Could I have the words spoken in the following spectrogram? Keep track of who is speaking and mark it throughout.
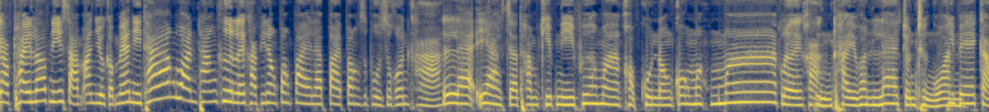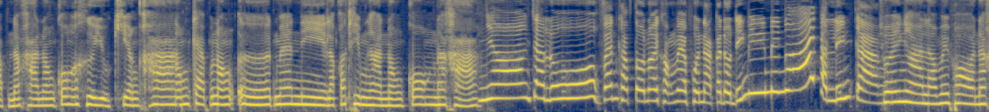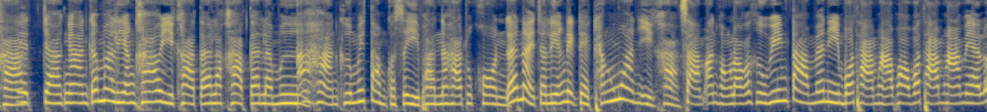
Speaker 1: กับไทยรอบนี้ 3 อันอยู่กับแม่นี้ทั้งวันทั้งคืนเลยค่ะ พี่น้องป้องไปและปายป้องสุภูสุคนขาและอยากจะทำคลิปนี้เพื่อมาขอบคุณน้องก้งมากๆเลยค่ะ ถึงไทยวันแรกจนถึงวันที่เบ้กลับนะคะ น้องก้งก็คืออยู่เคียงข้างน้องแกบน้องเอิร์ธแม่นีแล้วก็ทีมงานน้องก้งนะคะยองจ้าลูกแฟนคลับตัวน้อยของแม่พูนักกระโดดดิ้งดิ้งดิ้งดิ้งว้ นลิงกังช่วยงานแล้วไม่พอนะคะเสร็จจากงานก็มาเลี้ยงข้าวอีกค่ะ แต่ละคาบแต่ละมือ อาหารคือไม่ต่ำกว่า4ี่พันนะคะ ทุกคนและไหนจะเลี้ยงเด็ก ๆ ทั้งวันอีกค่ะสามอันของเราก็คือวิ่งตามแม่นีบอถามหาพอบอถามหาแม่เล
